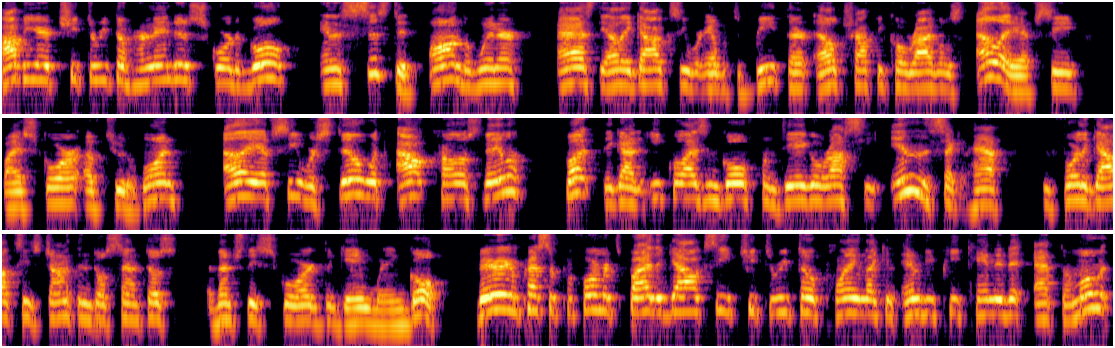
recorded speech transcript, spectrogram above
Javier Chicharito Hernandez scored a goal and assisted on the winner as the LA Galaxy were able to beat their El Trafico rivals LAFC by a score of two to one. LAFC were still without Carlos Vela, but they got an equalizing goal from Diego Rossi in the second half before the Galaxy's Jonathan Dos Santos eventually scored the game-winning goal. Very impressive performance by the Galaxy. Chicharito playing like an MVP candidate at the moment,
